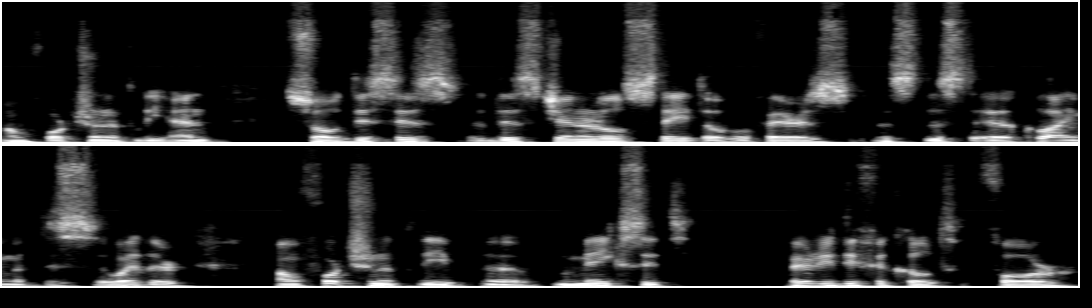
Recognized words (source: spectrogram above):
unfortunately. And so this is this general state of affairs, this this uh, climate, this weather, unfortunately uh, makes it very difficult for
